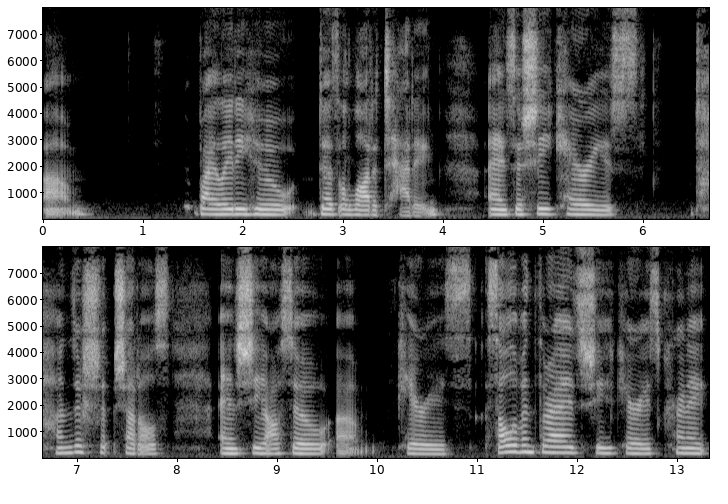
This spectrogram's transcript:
Um, by a lady who does a lot of tatting. And so she carries tons of sh shuttles and she also um, carries Sullivan threads. She carries Kreinik.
